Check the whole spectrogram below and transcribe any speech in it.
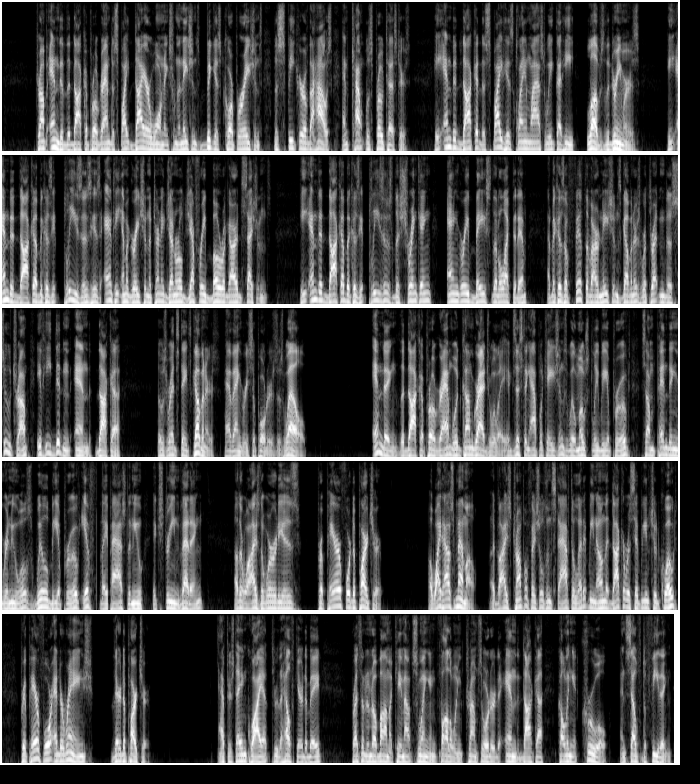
Trump ended the DACA program despite dire warnings from the nation's biggest corporations, the Speaker of the House, and countless protesters. He ended DACA despite his claim last week that he loves the Dreamers. He ended DACA because it pleases his anti immigration Attorney General Jeffrey Beauregard Sessions. He ended DACA because it pleases the shrinking, angry base that elected him, and because a fifth of our nation's governors were threatened to sue Trump if he didn't end DACA. Those red states' governors have angry supporters as well. Ending the DACA program would come gradually. Existing applications will mostly be approved. Some pending renewals will be approved if they pass the new extreme vetting. Otherwise, the word is prepare for departure. A White House memo advised Trump officials and staff to let it be known that DACA recipients should, quote, prepare for and arrange their departure. After staying quiet through the health care debate, President Obama came out swinging following Trump's order to end DACA, calling it cruel and self defeating.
